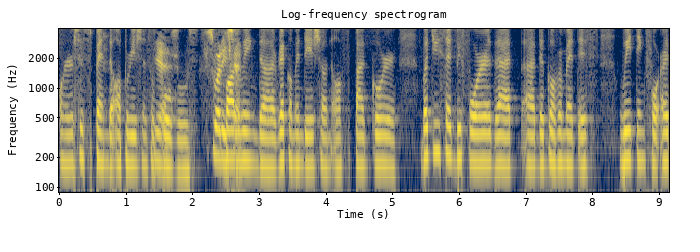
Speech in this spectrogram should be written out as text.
or suspend the operations of Yes, POGOs what said. following the recommendation of PAGCOR. But you said before that uh, the government is waiting for, uh,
